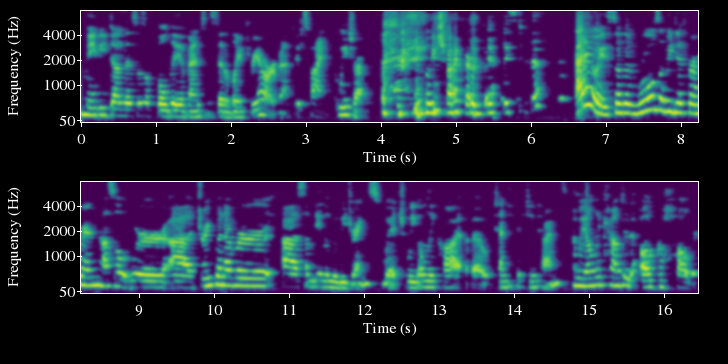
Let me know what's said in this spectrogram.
maybe done this as a full day event instead of like a three hour event. It's fine. We tried. we tried our best. Anyway, so the rules that we did for American Hustle were uh, drink whenever uh, somebody in the movie drinks, which we only caught about 10 to 15 times. and we only counted alcoholic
